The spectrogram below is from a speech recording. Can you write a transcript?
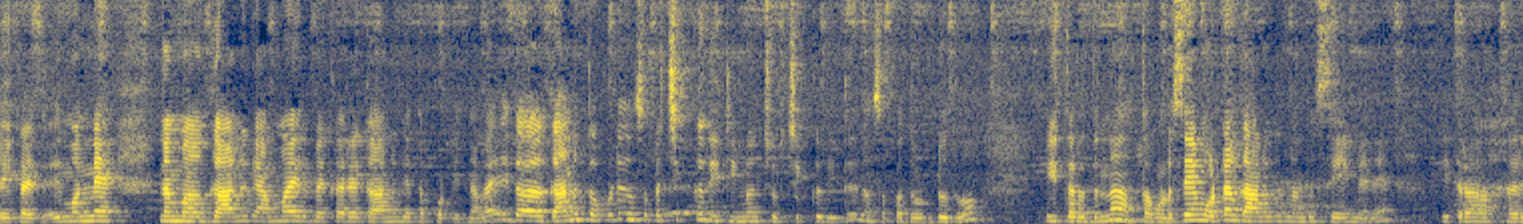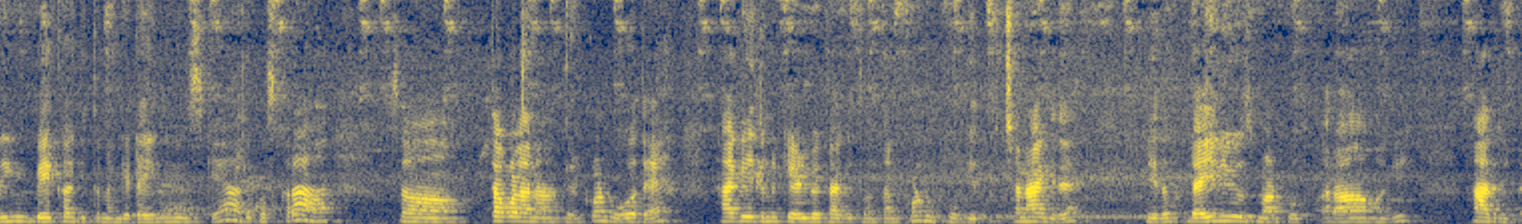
ಬೇಕಾಯಿತು. ಮೊನ್ನೆ ನಮ್ಮ ಗಾನುಗೆ ಅಮ್ಮ ಇರಬೇಕಾದ್ರೆ ಗಾನುಗೆ ತಗೊಟ್ಟಿದ್ನಲ್ಲ ಇದು ಗಾನಿಗೆ ತಗೊಟ್ಟಿದ್ದು ಒಂದು ಸ್ವಲ್ಪ ಚಿಕ್ಕದಿತ್ತು ಇನ್ನೊಂದು ಚೂರು ಚಿಕ್ಕದಿತ್ತು, ಇದೊಂದು ಸ್ವಲ್ಪ ದೊಡ್ಡದು. ಈ ಥರದನ್ನು ತೊಗೊಂಡು, ಸೇಮ್ ಒಟ್ಟಲ್ಲಿ ಗಾನುಗೆ ನಂದು ಸೇಮೇನೆ. ಈ ಥರ ರಿಂಗ್ ಬೇಕಾಗಿತ್ತು ನನಗೆ ಡೈಲಿ ಯೂಸ್ಗೆ. ಅದಕ್ಕೋಸ್ಕರ ತಗೊಳ್ಳೋಣ ಅಂತ ಹೇಳ್ಕೊಂಡು ಹೋದೆ. ಹಾಗೆ ಇದನ್ನು ಕೇಳಬೇಕಾಗಿತ್ತು ಅಂತ ಅಂದ್ಕೊಂಡು ಹೋಗಿದ್ದು. ಚೆನ್ನಾಗಿದೆ. ಇದು ಡೈಲಿ ಯೂಸ್ ಮಾಡ್ಬೋದು, ಆರಾಮಾಗಿ. ಆದ್ದರಿಂದ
